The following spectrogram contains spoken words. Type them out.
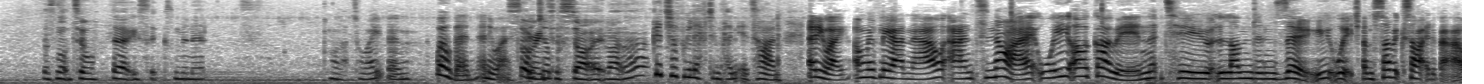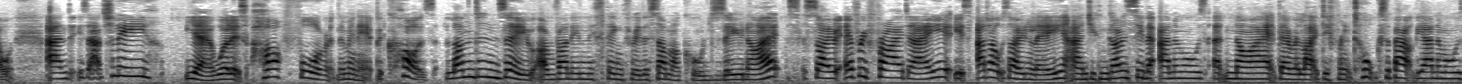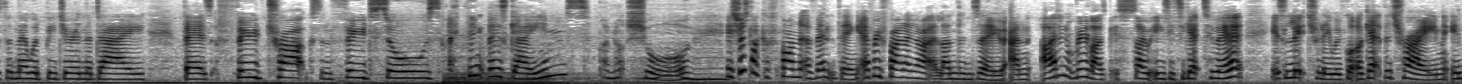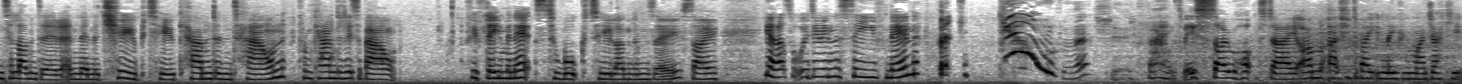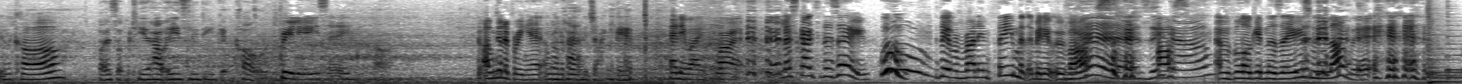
It's not till 36 minutes. I'll have to wait then. Well then, anyway. Sorry to start it like that. Good job we left him plenty of time. Anyway, I'm with Leanne now and tonight we are going to London Zoo, which I'm so excited about. And it's actually, yeah, well it's half four at the minute because London Zoo are running this thing through the summer called Zoo Nights. So every Friday it's adults only and you can go and see the animals at night. There are like different talks about the animals than there would be during the day. There's food trucks and food stalls. I think there's games, but I'm not sure. Mm. It's just like a fun event thing every Friday night at London Zoo and I didn't realise but it's so easy to get to it. It's literally, we've got to get the train into London and then the tube to Camden Town. From Camden it's about 15 minutes to walk to London Zoo. So yeah, that's what we're doing this evening. Bless you. Thanks, but it's so hot today. I'm actually debating leaving my jacket in the car. But it's up to you. How easily do you get cold? Really easy. Oh. I'm gonna bring it. I'm gonna bring the jacket. Anyway, right. Let's go to the zoo. Woo! It's a bit of a running theme at the minute with Yeah, us. zoo us and vlogging the zoos. We love it.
